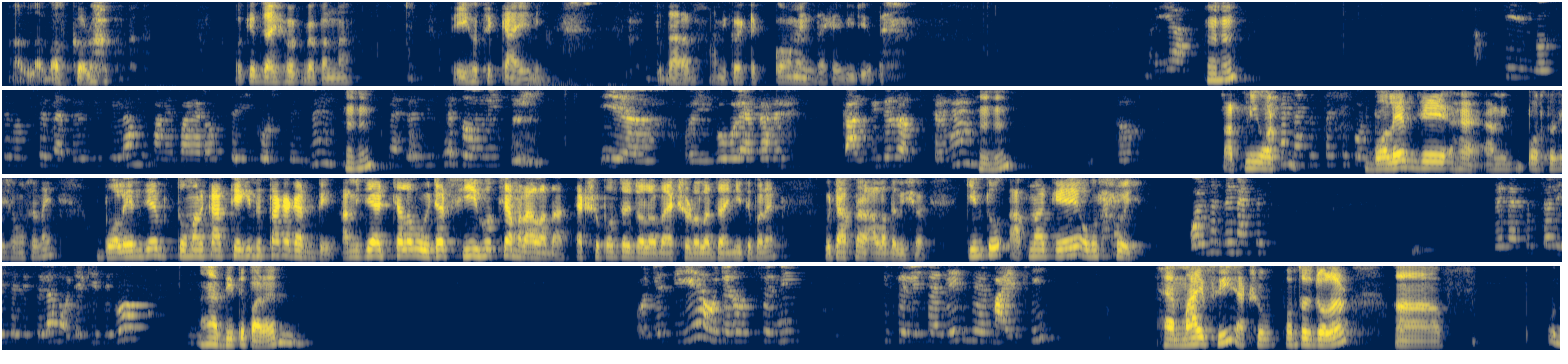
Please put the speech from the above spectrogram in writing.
আল্লাহ মাফ করো। ওকে যাই হোক ব্যাপার না। তো এই হচ্ছে কাহিনী। তো দাঁড়ান আমি কয়েকটা কমেন্ট দেখাই ভিডিওতে। হুম হুম। হচ্ছে মেসেজ দিছিলাম মানে ভাইয়ার হচ্ছে ই করছে হ্যাঁ? হুম হুম। মেসেজ উনি ইয়া ওই গুগল অ্যাকাউন্টের কাজ দিতে যাচ্ছে হ্যাঁ? হুম হুম। তো আপনি একটু বলেন যে হ্যাঁ আমি পড়তেছি সমস্যা নাই। বলেন যে তোমার কার্ড থেকে কিন্তু টাকা কাটবে। আমি যে অ্যাড চালাবো ওইটার ফি হচ্ছে আমার আলাদা। একশো পঞ্চাশ ডলার বা একশো ডলার যাই নিতে পারেন ওইটা আপনার আলাদা বিষয়। কিন্তু আপনাকে অবশ্যই ওই যে যে মেসেজ যে মেসেজটা লিখে দিছিলাম ওইটা কি দিব? হ্যাঁ দিতে পারেন ওইটা হ্যাঁ মাই ফি একশো পঞ্চাশ ডলার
